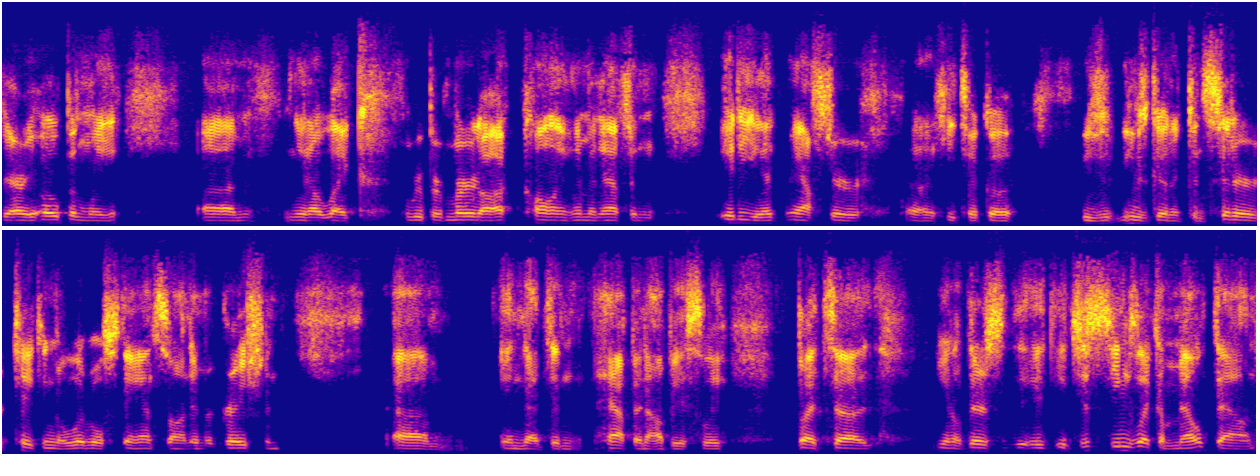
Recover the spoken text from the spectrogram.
very openly. Um, you know, like Rupert Murdoch calling him an effing idiot after uh, he took a he, was going to consider taking a liberal stance on immigration, um, and that didn't happen, obviously. But uh, you know, there's it, it just seems like a meltdown.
